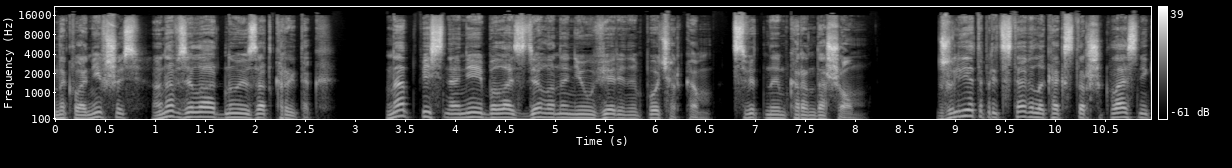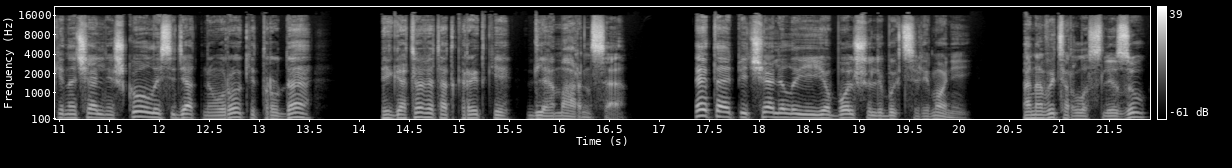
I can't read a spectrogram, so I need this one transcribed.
Наклонившись, она взяла одну из открыток. Надпись на ней была сделана неуверенным почерком, цветным карандашом. Джульетта представила, как старшеклассники начальной школы сидят на уроке труда и готовят открытки для Марнса. Это опечалило ее больше любых церемоний. Она вытерла слезу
